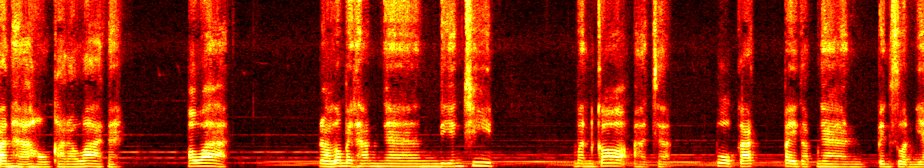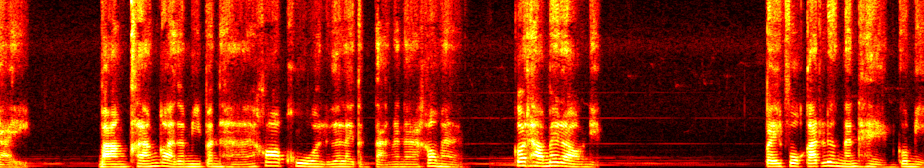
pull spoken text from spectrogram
ปัญหาของคารวาสนะ เพราะว่าเราต้องไปทำงานเลี้ยงชีพ มันก็อาจจะโฟกัสไปกับงานเป็นส่วนใหญ่ บางครั้งก็อาจจะมีปัญหาครอบครัวหรืออะไรต่าง ๆ นานาเข้ามา ก็ทำให้เราเนี่ย ไปโฟกัสเรื่องนั้นแทนก็มี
